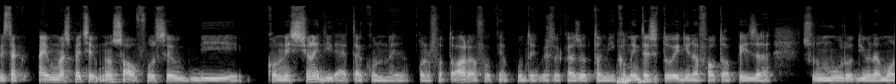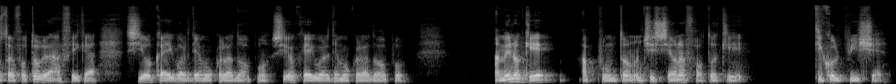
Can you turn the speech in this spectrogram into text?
questa, hai una specie, non so, forse di connessione diretta con, con, il fotografo, che appunto in questo caso è il tuo amico. Mm-hmm. Mentre se tu vedi una foto appesa sul muro di una mostra fotografica, sì, ok, guardiamo quella dopo, sì, ok, guardiamo quella dopo. A meno che appunto non ci sia una foto che ti colpisce,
